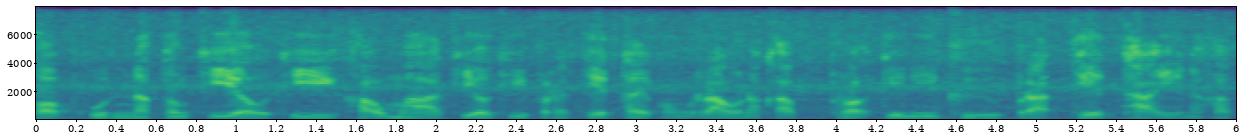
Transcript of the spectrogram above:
ขอบคุณนักท่องเที่ยวที่เข้ามาเที่ยวที่ประเทศไทยของเรานะครับ เพราะที่นี่คือประเทศไทยนะครับ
